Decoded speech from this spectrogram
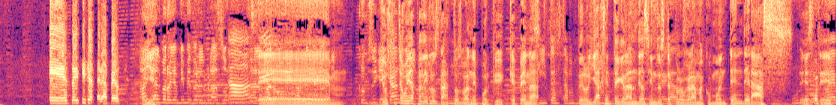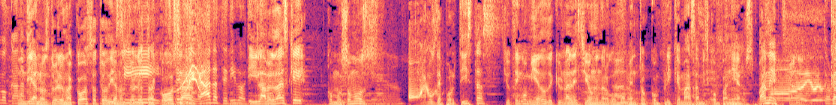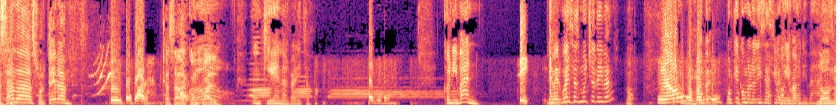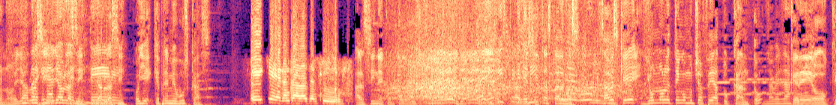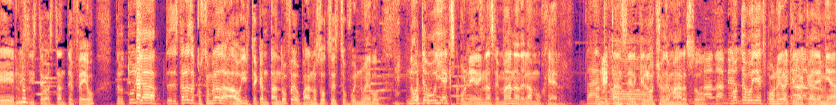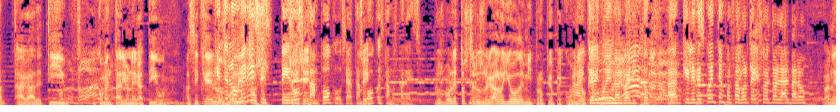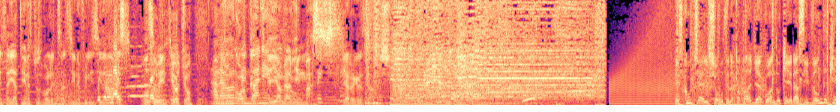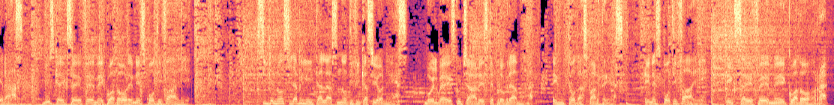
Eh, soy fisioterapeuta. Ay, Oye. Álvaro, y a mí me duele el brazo. Ah, Álvaro, Eh, a mí me- consigue yo sí te cáncer, voy a pedir los datos, Vane, porque qué pena. Sí, todos estamos Pero ya gente grande haciendo este fregados. programa, como entenderás, Un este, nuevo cada un día mañana. nos duele una cosa, otro día nos Sí, duele otra cosa. Estoy fregada, te digo. ahorita. Y la verdad es que como somos, digamos, deportistas, yo tengo miedo de que una lesión en algún momento complique más a mis compañeros. Vane, casada, soltera, Sí, casada. casada con cuál? ¿Con quién, Alvarito? Con Iván. Sí. ¿Te avergüenzas mucho de Iván? No, No, o por qué? ¿Por qué como lo dices así? Iván. Con Iván. no, o sea, no, no, ella habla así, ella habla así, ella habla así. Oye, ¿qué premio buscas? Eh, quiero entradas del cine. Al cine con todo gusto. Ey, Dijiste que la tenías- visita está de más. ¿Sabes qué? Yo no le tengo mucha fe a tu canto. La verdad. Creo que lo hiciste bastante feo, pero tú ya estarás acostumbrada a oírte cantando feo. Para nosotros esto fue nuevo. No te voy a exponer en la Semana de la Mujer. Claro. Estando tan No. cerca el 8 de marzo. Ah, dame No te voy a exponer a que la oportunidad, academia haga de ti ¿Cómo no, un Álvaro? comentario negativo. Así que, Que los te lo boletos. mereces, pero Sí, sí. tampoco, o sea, tampoco estamos para eso. Los boletos te los regalo yo de mi propio peculio, Ay, ¿ok? qué bueno, Alvarito. Ah, que le descuenten, por favor, del sueldo al Álvaro. Vanessa, ya tienes tus boletos al cine. Felicidades. 1128. A Vamos a un orden, corte antes Vane. que llame alguien más. Ya regresamos. Escucha el show de la papaya cuando quieras y donde quieras. Busca XFM Ecuador en Spotify. Síguenos y habilita las notificaciones. Vuelve a escuchar este programa en todas partes. en Spotify. Exa FM Ecuador.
